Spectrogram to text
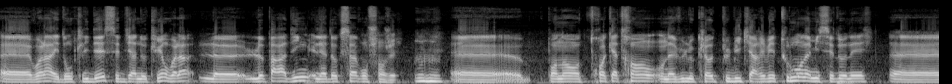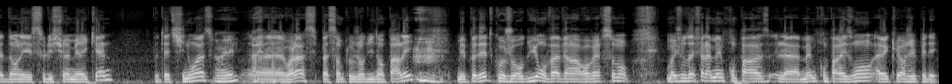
Euh, voilà. Et donc l'idée, c'est de dire à nos clients, voilà, le, le paradigme et la doxa vont changer. Mhm. Euh, pendant 3-4 ans, on a vu le cloud public arriver, tout le monde a mis ses données euh, dans les solutions américaines peut-être chinoise. Euh, voilà, c'est pas simple aujourd'hui d'en parler, mais peut-être qu'aujourd'hui on va vers un renversement. Moi, je voudrais faire la même, la même comparaison avec le RGPD.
